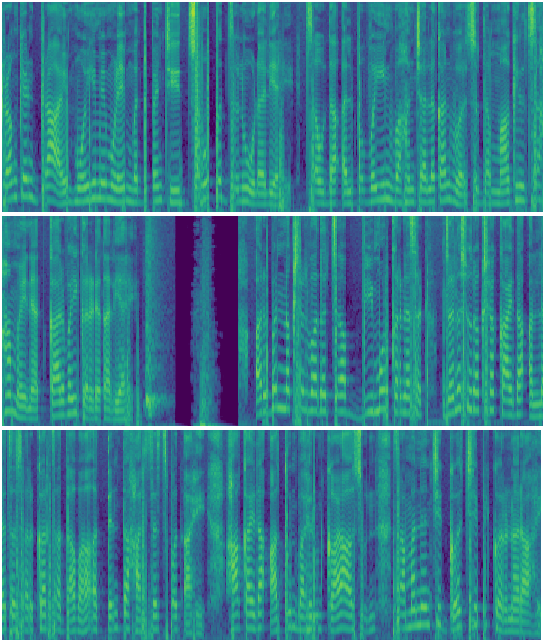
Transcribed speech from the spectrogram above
ट्रंक अँड ड्राय मोहिमेमुळे मद्यपांची झोपच जणू उडाली आहे. चौदा अल्पवयीन वाहन चालकांवर सुद्धा मागील सहा महिन्यात कारवाई करण्यात आली आहे. अर्बन नक्षलवादाचा बीमोड करण्यासाठी जनसुरक्षा कायदा आणल्याचा सरकारचा दावा अत्यंत हास्यास्पद आहे. हा कायदा आतून बाहेरून काळा असून सामान्यांची गळचेपी करणारा आहे.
